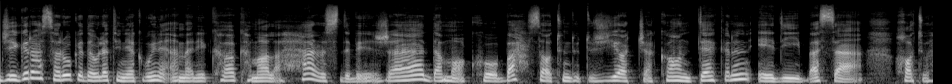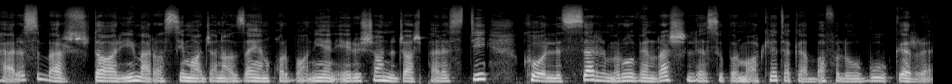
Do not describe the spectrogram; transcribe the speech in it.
جیگر سروک دولت یکبوین امریکا کمال هرس دبیجه دماکو بحثا تندوتجیا چکان تکرن ایدی بسه خاتو هرس برشداری مراسم جنازه قربانی ایروشان نجاش پرستی کل سر مروین رش لسوپرمارکت که بافلو بو کر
